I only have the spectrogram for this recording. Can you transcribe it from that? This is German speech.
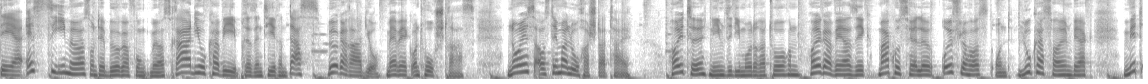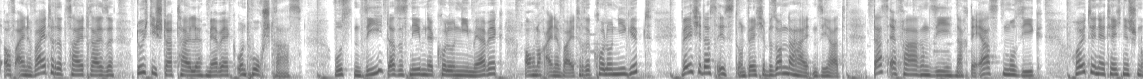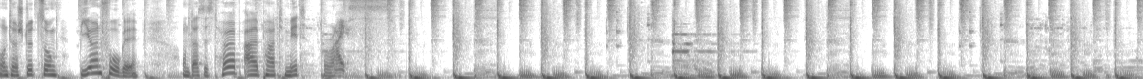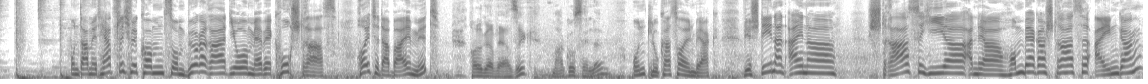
Der SCI Mörs und der Bürgerfunk Mörs Radio KW präsentieren das Bürgerradio Meerbeck und Hochstraß. Neues aus dem Malocher Stadtteil. Heute nehmen sie die Moderatoren Holger Versig, Markus Helle, Ulf Lehorst und Lukas Hollenberg mit auf eine weitere Zeitreise durch die Stadtteile Meerbeck und Hochstraß. Wussten Sie, dass es neben der Kolonie Meerbeck auch noch eine weitere Kolonie gibt? Welche das ist und welche Besonderheiten sie hat, das erfahren Sie nach der ersten Musik. Heute in der technischen Unterstützung Björn Vogel. Und das ist Herb Alpert mit Rice. Und damit herzlich willkommen zum Bürgerradio Meerbeck Hochstraß. Heute dabei mit Holger Versig, Markus Helle und Lukas Hollenberg. Wir stehen an einer Straße hier an der Homberger Straße, Eingang.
